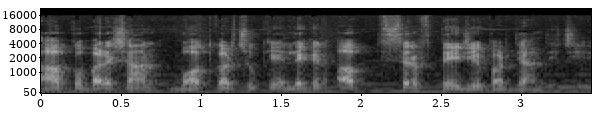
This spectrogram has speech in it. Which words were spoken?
आपको परेशान बहुत कर चुकी है, लेकिन अब सिर्फ़ तेज़ी पर ध्यान दीजिए।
